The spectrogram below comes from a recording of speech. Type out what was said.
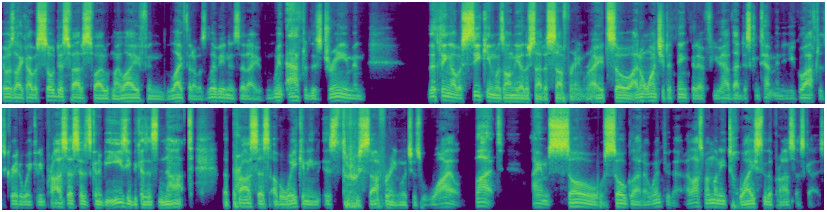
it was like i was so dissatisfied with my life and the life that i was living is that i went after this dream and the thing I was seeking was on the other side of suffering, right? So I don't want you to think that if you have that discontentment and you go after this great awakening process, that it's going to be easy because it's not. The process of awakening is through suffering, which is wild. But I am so, so glad I went through that. I lost my money twice through the process, guys.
